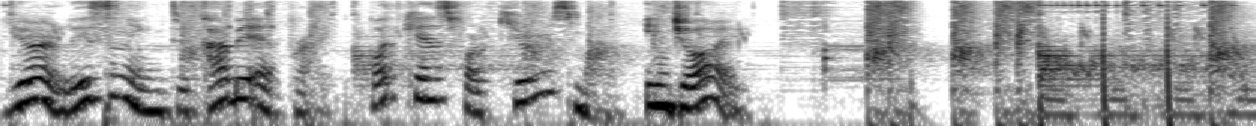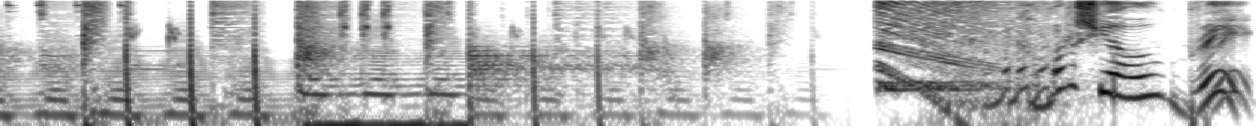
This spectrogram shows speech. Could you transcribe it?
You're listening to KBR Pride, podcast for curious mind. Enjoy! Commercial break.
